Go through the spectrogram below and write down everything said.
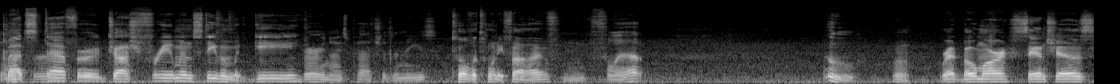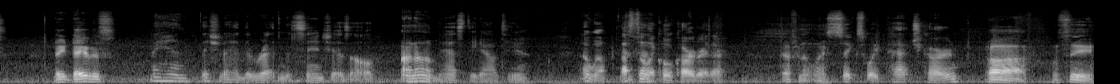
Matt Stafford. Stafford, Josh Freeman, Stephen McGee, Very nice patches in these. 12 of 25. And flip. Ooh, Hmm. Rhett Bomar, Sanchez, Nate Davis. Man, they should have had the Rhett and the Sanchez all I know. nastied out too. Oh well, that's still a cool card right there. Definitely. Six-way patch card. Uh, let's see.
